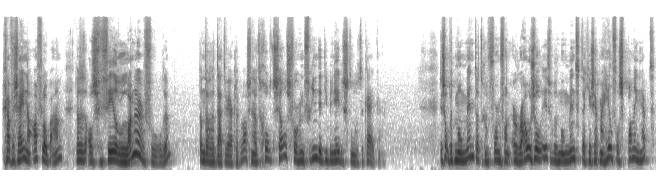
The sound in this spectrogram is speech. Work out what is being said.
gaven zij na afloop aan dat het als veel langer voelde dan dat het daadwerkelijk was. En dat gold zelfs voor hun vrienden die beneden stonden te kijken. Dus op het moment dat er een vorm van arousal is, op het moment dat je zeg maar heel veel spanning hebt,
